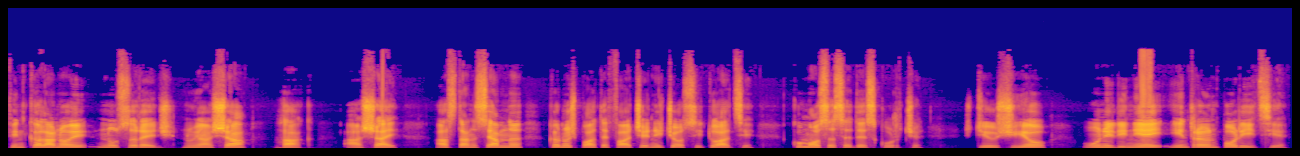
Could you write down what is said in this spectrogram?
fiindcă la noi nu sunt regi, nu-i așa? Hac, așa-i. Asta înseamnă că nu-și poate face nicio situație. Cum o să se descurce? Știu și eu, unii din ei intră în poliție,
